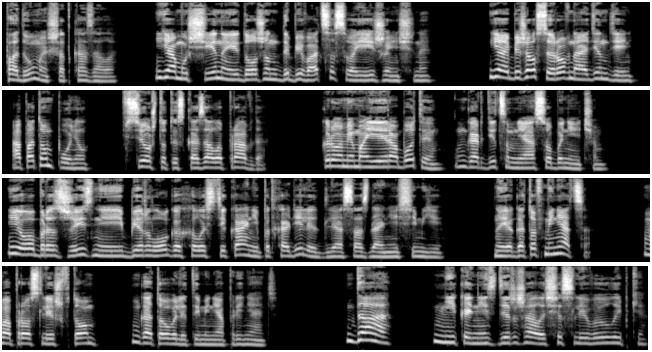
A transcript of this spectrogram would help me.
Подумаешь, отказала. Я мужчина и должен добиваться своей женщины. Я обижался ровно один день, а потом понял, все, что ты сказала, правда. Кроме моей работы, гордиться мне особо нечем. И образ жизни, и берлога холостяка не подходили для создания семьи. Но я готов меняться. Вопрос лишь в том, готова ли ты меня принять. «Да!» — Ника не сдержала счастливой улыбки.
